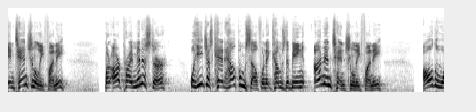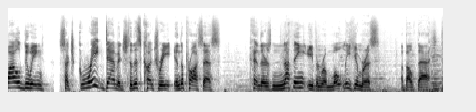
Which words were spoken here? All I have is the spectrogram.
intentionally funny. But our Prime Minister, well, he just can't help himself when it comes to being unintentionally funny all the while doing such great damage to this country in the process. And there's nothing even remotely humorous about that.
